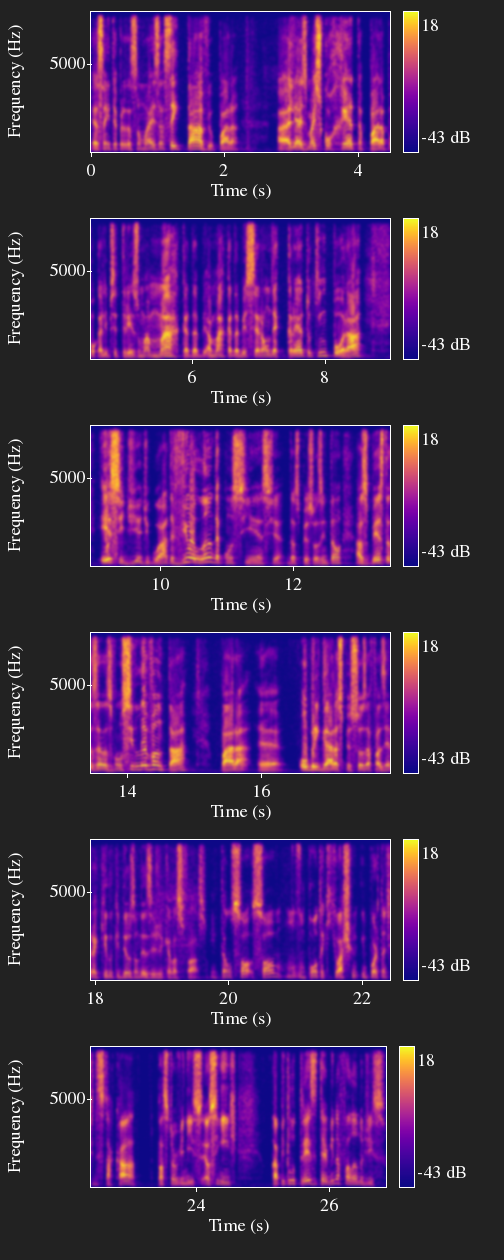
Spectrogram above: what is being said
Essa é a interpretação mais aceitável para, aliás, mais correta para Apocalipse 3. Uma marca da, a marca da besta será um decreto que imporá esse dia de guarda, violando a consciência das pessoas. Então, as bestas elas vão se levantar para é, obrigar as pessoas a fazer aquilo que Deus não deseja que elas façam. Então, só, só um ponto aqui que eu acho importante destacar, pastor Vinícius, é o seguinte, o capítulo 13 termina falando disso,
